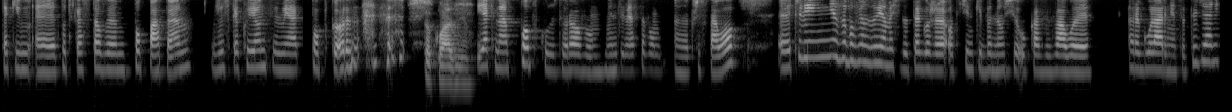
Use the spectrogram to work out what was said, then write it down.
takim e, podcastowym pop-upem, wyskakującym jak popcorn. Dokładnie. jak na popkulturową, międzymiastową e, przystało. E, czyli nie zobowiązujemy się do tego, że odcinki będą się ukazywały regularnie co tydzień.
